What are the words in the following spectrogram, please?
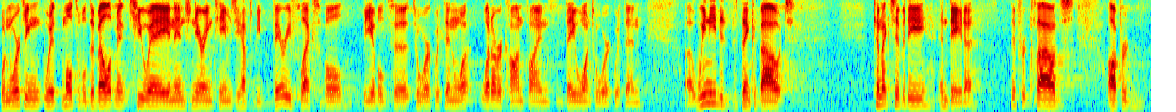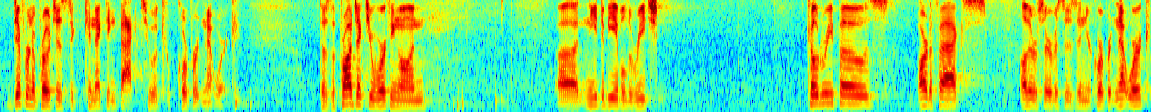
When working with multiple development, QA, and engineering teams, you have to be very flexible, be able to, to work within what, whatever confines they want to work within. Uh, we needed to think about connectivity and data. Different clouds offer different approaches to connecting back to a corporate network. Does the project you're working on uh, need to be able to reach code repos, artifacts, other services in your corporate network?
